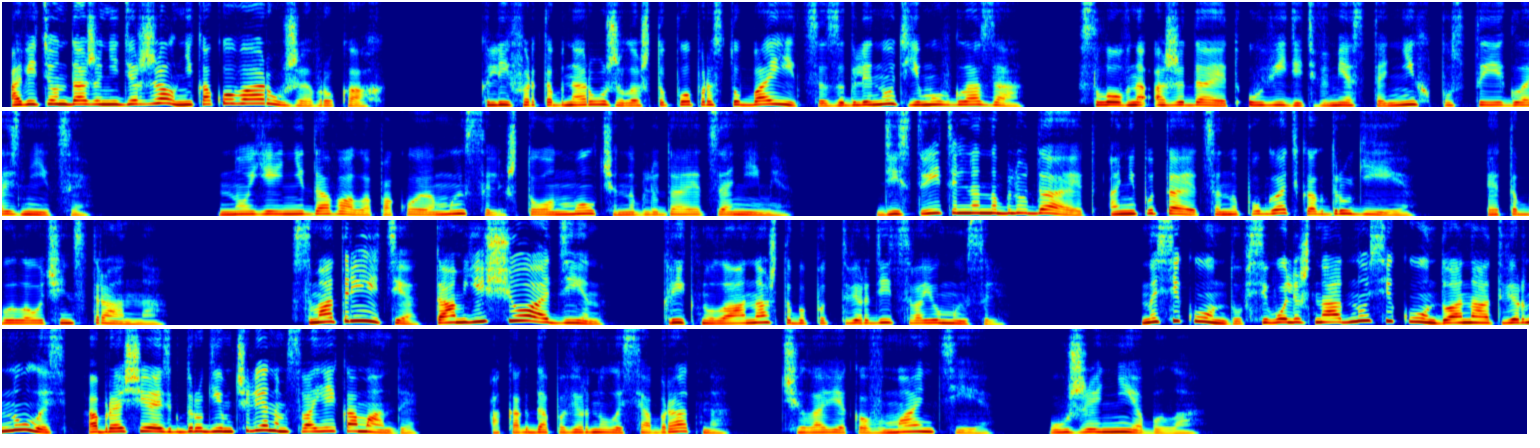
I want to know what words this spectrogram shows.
А ведь он даже не держал никакого оружия в руках. Клиффорд обнаружила, что попросту боится заглянуть ему в глаза, словно ожидает увидеть вместо них пустые глазницы. Но ей не давала покоя мысль, что он молча наблюдает за ними. Действительно наблюдает, а не пытается напугать, как другие. Это было очень странно. «Смотрите, там еще один!» — крикнула она, чтобы подтвердить свою мысль. На секунду, всего лишь на одну секунду она отвернулась, обращаясь к другим членам своей команды. А когда повернулась обратно, человека в мантии уже не было.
